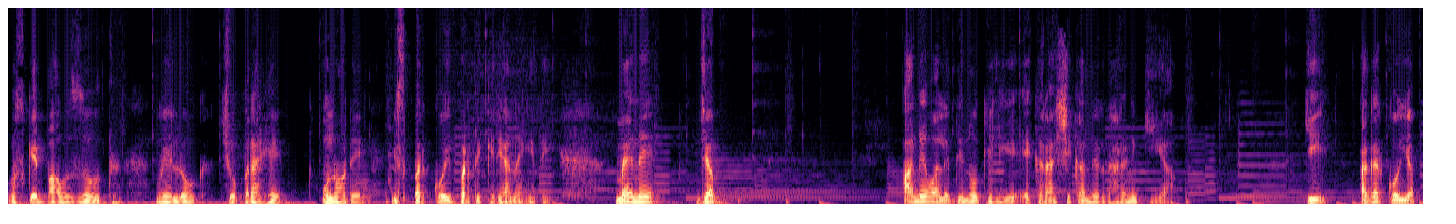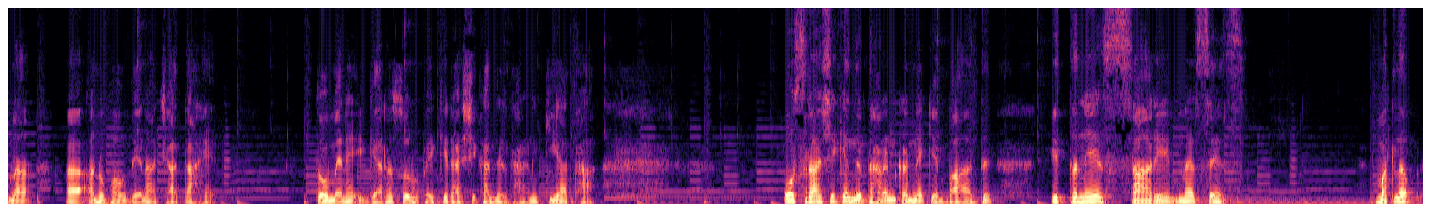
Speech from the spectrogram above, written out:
उसके बावजूद वे लोग चुप रहे। उन्होंने इस पर कोई प्रतिक्रिया नहीं दी। मैंने जब आने वाले दिनों के लिए एक राशि का निर्धारण किया कि अगर कोई अपना अनुभव देना चाहता है तो मैंने ग्यारह सौ रुपये की राशि का निर्धारण किया था। उस राशि के निर्धारण करने के बाद इतने सारे मैसेज मतलब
